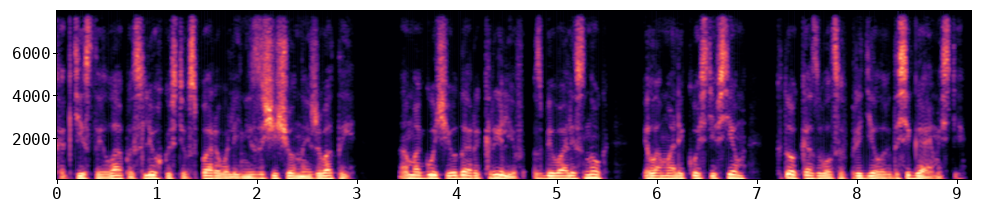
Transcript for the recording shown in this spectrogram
Когтистые лапы с легкостью вспарывали незащищенные животы, а могучие удары крыльев сбивали с ног и ломали кости всем, кто оказывался в пределах досягаемости.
